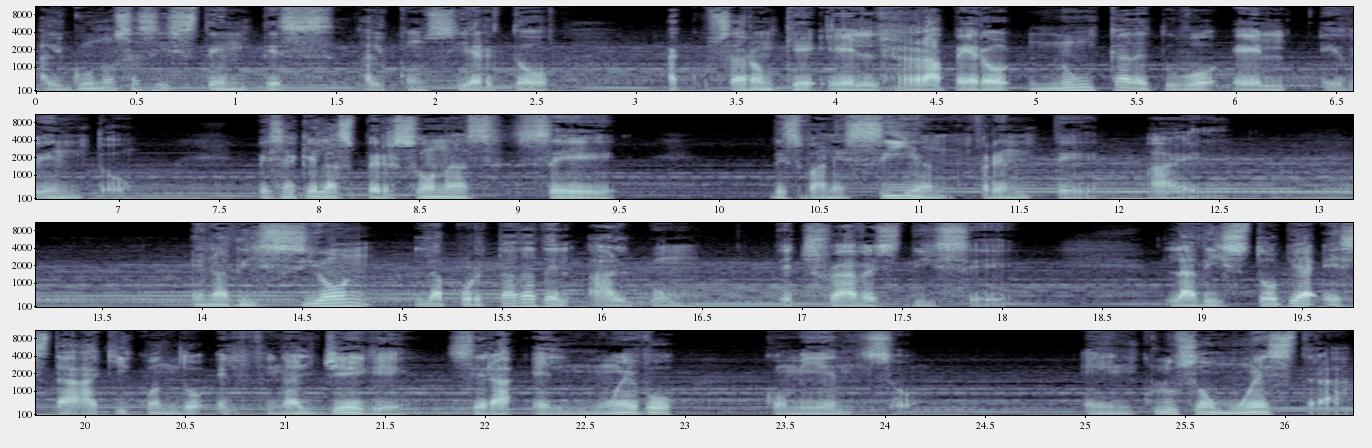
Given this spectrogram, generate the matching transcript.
Algunos asistentes al concierto acusaron que el rapero nunca detuvo el evento, pese a que las personas se desvanecían frente a él. En adición, la portada del álbum de Travis dice, la distopia está aquí cuando el final llegue, será el nuevo comienzo, e incluso muestra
